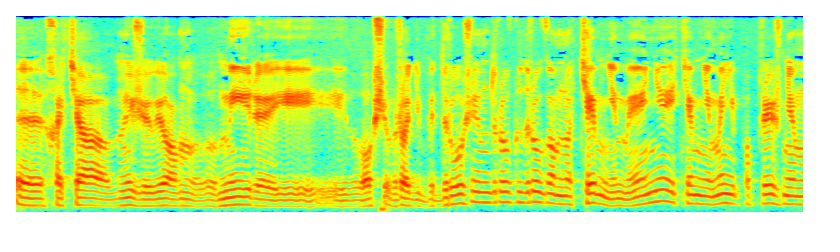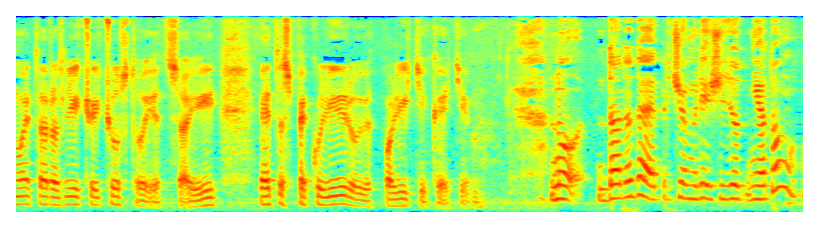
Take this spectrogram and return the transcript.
э, хотя мы живем в мире и, и в общем, вроде бы дружим друг с другом, но тем не менее, тем не менее, по-прежнему это различие чувствуется, и это спекулирует политик этим. Ну, да-да-да, причем речь идет не о том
